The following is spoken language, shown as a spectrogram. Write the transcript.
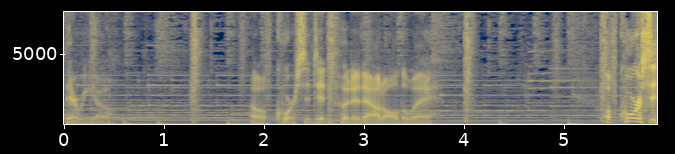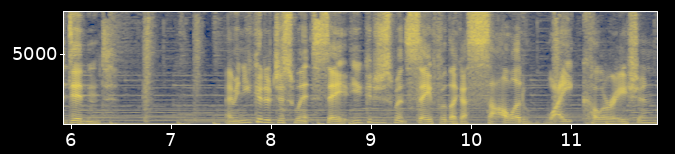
There we go. Oh, of course it didn't put it out all the way. Of course it didn't. I mean, you could have just went safe. You could have just went safe with like a solid white coloration.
